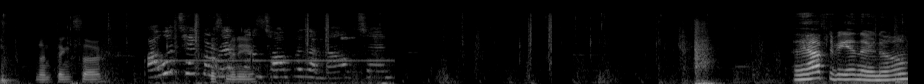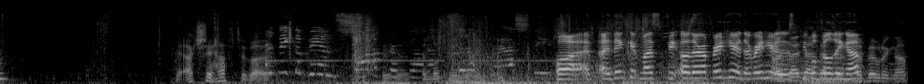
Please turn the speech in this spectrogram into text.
I don't think so. I would take a Just rift minis. on top of the mountain. They have to be in there, no? They actually have to, but I think of being soccer Yeah, field they're not instead doing of anything. gas station. Well, I, I think it must be. Oh, they're up right here. They're right here. Oh, There's they're- people they're- building they're up. building up.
